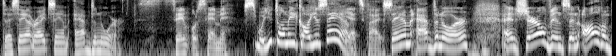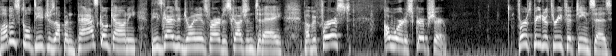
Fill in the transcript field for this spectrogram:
Did I say that right? Sam Abdenor. Sam or Sameh? Well, you told me to call you Sam. Yeah, it's fine. Sam Abdenor and Cheryl Vincent, all of them public school teachers up in Pasco County. These guys are joining us for our discussion today. But first, a word of scripture. 1 Peter 3:15 says,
